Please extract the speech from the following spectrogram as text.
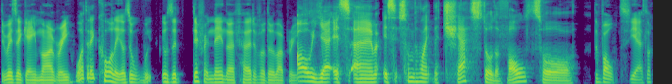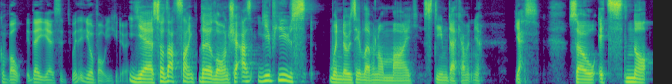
There is a game library. What do they call it? It was a it was a different name that I've heard of other libraries. Oh yeah, it's um, is it something like the chest or the vault or the Vault. Yeah, it's like a vault. They yes, it's within your vault you can do it. Yeah, so that's like the launcher. As you've used Windows 11 on my Steam Deck, haven't you? Yes. So it's not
